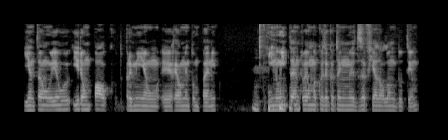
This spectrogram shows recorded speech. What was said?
e então eu ir a um palco para mim é, um, é realmente um pânico e no entanto é uma coisa que eu tenho me desafiado ao longo do tempo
